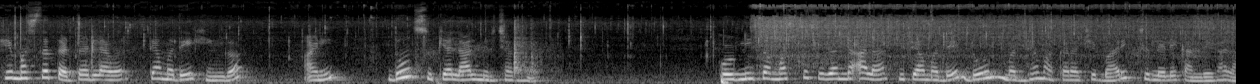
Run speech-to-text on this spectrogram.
हे मस्त तडतडल्यावर त्यामध्ये हिंग आणि दोन सुक्या लाल मिरच्या घाला. फोडणीचा मस्त सुगंध आला की त्यामध्ये दोन मध्यम आकाराचे बारीक चिरलेले कांदे घाला.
